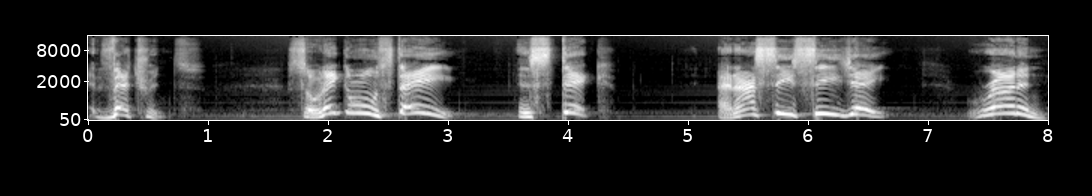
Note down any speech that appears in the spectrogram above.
veterans. So they going to stay and stick and I see CJ running.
